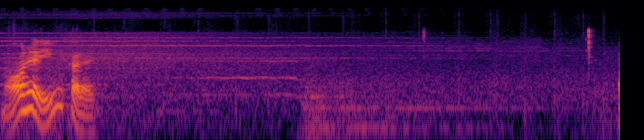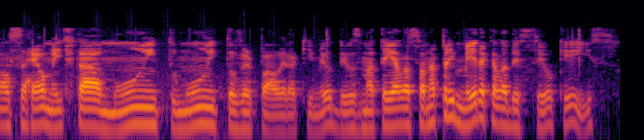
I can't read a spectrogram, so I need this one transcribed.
Morre aí, cara. Nossa, realmente tá muito, muito overpower aqui. Meu Deus, matei ela só na primeira que ela desceu. Que isso?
